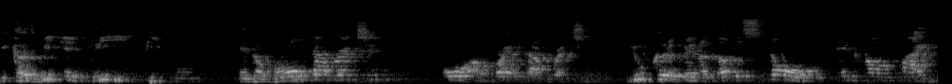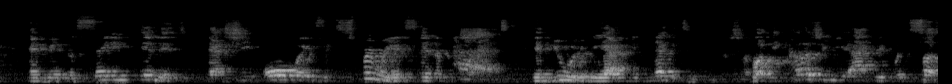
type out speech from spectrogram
because we can lead people in the wrong direction or a right direction. You could have been another stone in her life and been the same image that she always experienced in the past if you would have reacted negatively. But because you reacted with such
